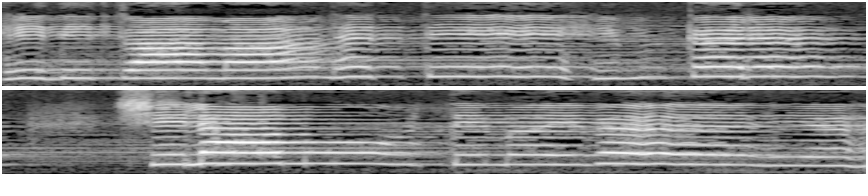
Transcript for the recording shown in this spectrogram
हृदि त्वामाधत्ते हिमकर शिलामूर्तिमैव यः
